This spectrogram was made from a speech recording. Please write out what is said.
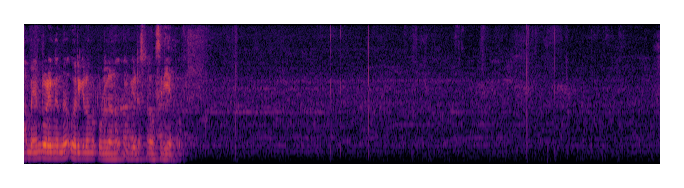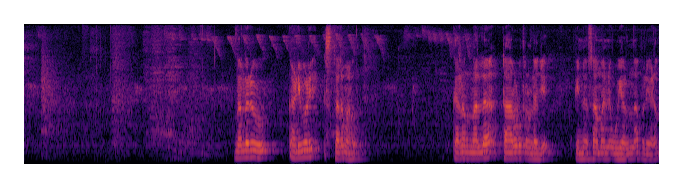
ആ മെയിൻ റോഡിൽ നിന്ന് ഒരു കിലോമീറ്റർ ഉള്ളിലാണ് ഈ വീട് സ്ഥലം സ്ഥിതി ചെയ്യുന്നത്. നല്ലൊരു അടിപൊളി സ്ഥലമാണ്. കാരണം നല്ല ടാർ റോഡ് ഫ്രണ്ടേജ് പിന്നെ സാമാന്യം ഉയർന്ന പുരയിടം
